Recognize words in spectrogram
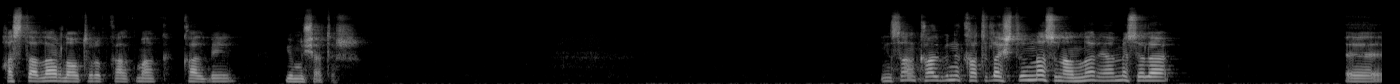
hastalarla oturup kalkmak kalbi yumuşatır. İnsan kalbinin katılaştığını nasıl anlar? Yani mesela e,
